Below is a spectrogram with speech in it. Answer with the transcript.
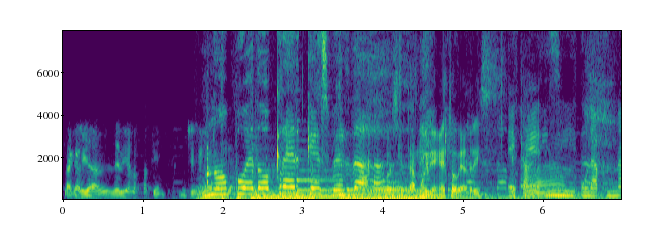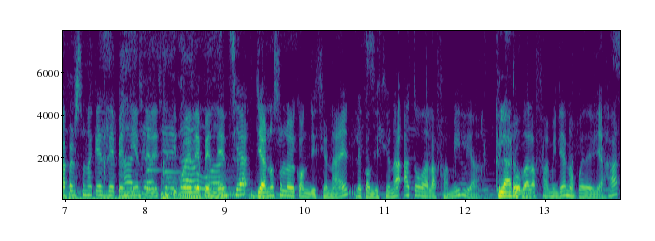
la calidad de vida de los pacientes. Muchísimas no puedo creer que es verdad. Pues está muy bien esto, Beatriz. Es que una, una, persona que es dependiente de este tipo de dependencia ya no solo le condiciona a él, le condiciona a toda la familia. Claro. Toda la familia no puede viajar.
